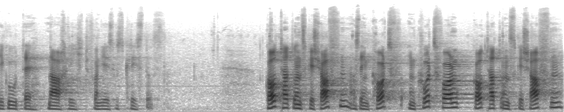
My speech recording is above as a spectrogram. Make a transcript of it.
die gute Nachricht von Jesus Christus? Gott hat uns geschaffen, also in, Kurz, in Kurzform, Gott hat uns geschaffen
